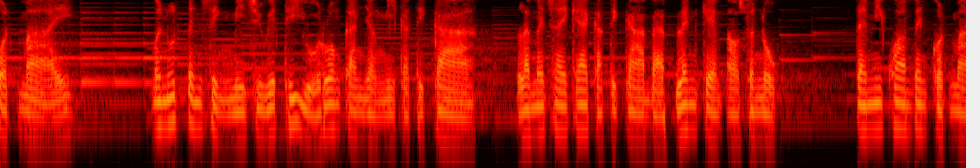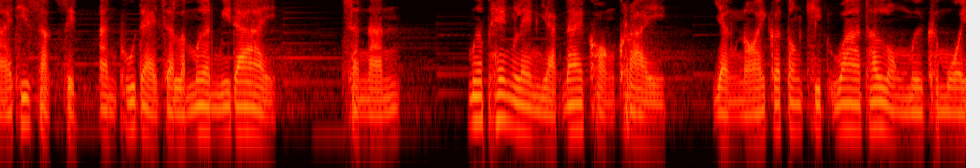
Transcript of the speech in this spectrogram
กฎหมาย มนุษย์เป็นสิ่งมีชีวิตที่อยู่ร่วมกันอย่างมีกติกา และไม่ใช่แค่กติกาแบบเล่นเกมเอาสนุก แต่มีความเป็นกฎหมายที่ศักดิ์สิทธิ์อันผู้ใดจะละเมิดมิได้ ฉะนั้น เมื่อเพ่งเล็งอยากได้ของใคร อย่างน้อยก็ต้องคิดว่าถ้าลงมือขโมย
